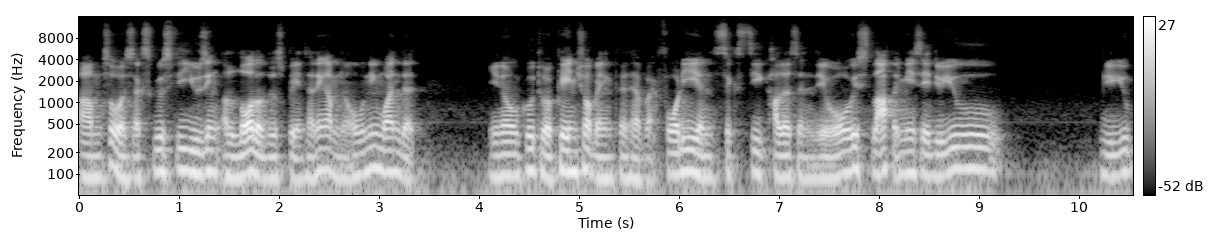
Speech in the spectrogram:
Um so I was exclusively using a lot of those paints. I think i'm the only one that you know go to a paint shop and could have like 40 and 60 colors and they always laugh at me and say do you do you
